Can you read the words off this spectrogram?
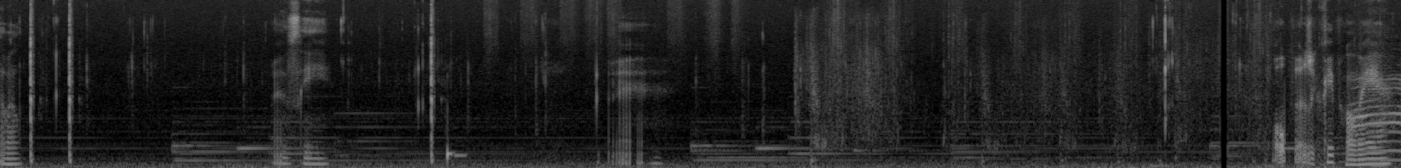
oh well. Where's the... Oh, there's a creeper over here.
